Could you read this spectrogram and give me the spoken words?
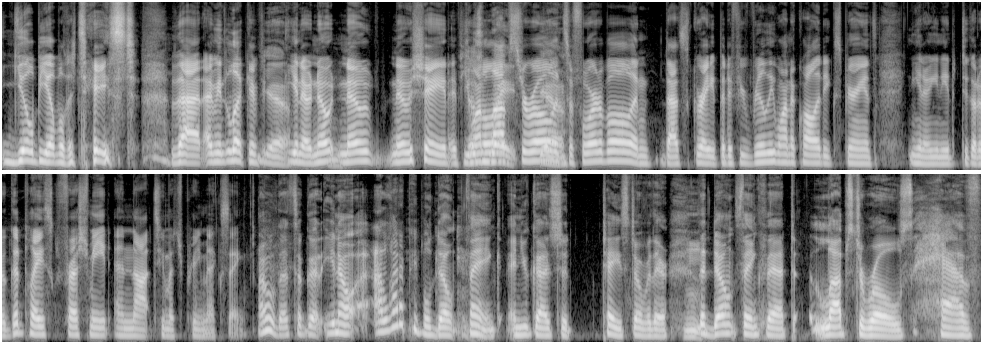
You'll be able to taste that. I mean, look if Yeah. you know no mm. no no shade. If you Just want a wait, lobster roll, yeah. it's affordable and that's great. But if you really want a quality experience, you know, you need to go to a good place, fresh meat, and not too much pre-mixing. Oh, that's a good. You know, a lot of people don't think, and you guys should taste over there mm. that don't think that lobster rolls have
